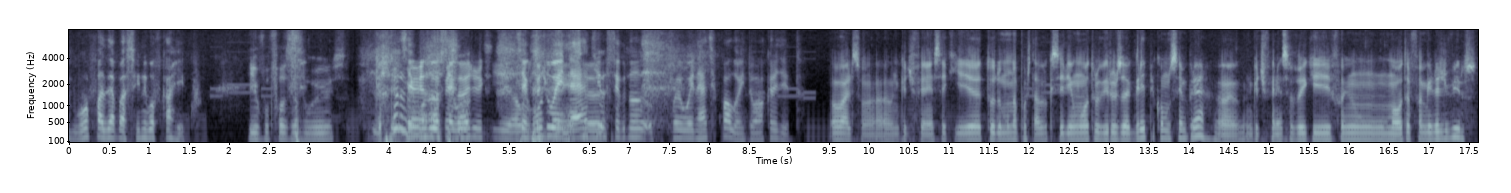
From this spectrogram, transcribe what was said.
vou, fazer a vacina e vou ficar rico. E eu vou fazer. Cara, Segundo- verdade é Segundo o diferença- Enerd, segundo foi o Enerd que falou, então eu acredito. Ô Alisson, a única diferença é que todo mundo apostava que seria um outro vírus da gripe, como sempre é. A única diferença foi que foi um- uma outra família de vírus.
